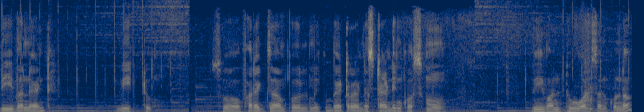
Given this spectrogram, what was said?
V one and V two so for example మీకు బెటర్ అండర్స్టాండింగ్ కోసము వి వన్ టూ వోల్ట్స్ అనుకుందాం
